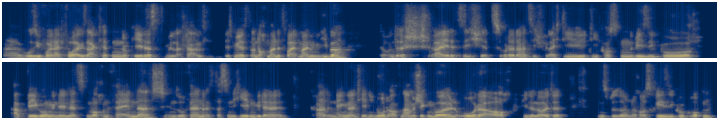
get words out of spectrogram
Äh, wo Sie vielleicht vorher gesagt hätten, okay, das, da ist mir jetzt dann doch mal eine Zweitmeinung lieber, da unterscheidet sich jetzt oder da hat sich vielleicht die, die Kosten-Risiko-Abwägung in den letzten Wochen verändert. Insofern, als dass Sie nicht jeden wieder gerade in England hier in die Notaufnahme schicken wollen oder auch viele Leute, insbesondere aus Risikogruppen,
